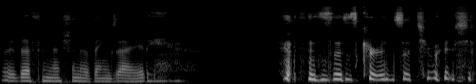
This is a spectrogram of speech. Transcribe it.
The definition of anxiety in this current situation.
